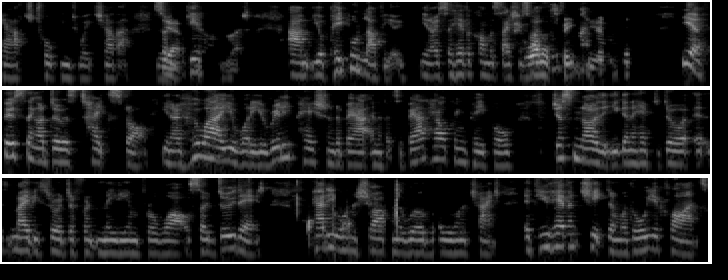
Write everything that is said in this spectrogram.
couch talking to each other. So yeah. get over it. Um, your people love you, you know, so have a conversation. I so want to speak to you yeah, first thing I do is take stock. You know, who are you? What are you really passionate about? And if it's about helping people, just know that you're going to have to do it uh, maybe through a different medium for a while. So do that. How do you want to show up in the world where you want to change? If you haven't checked in with all your clients,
